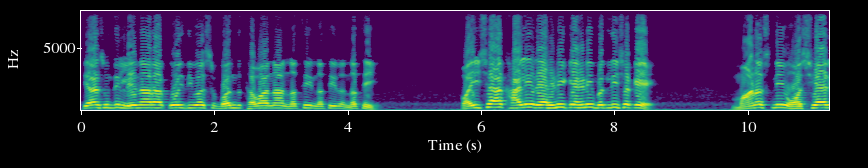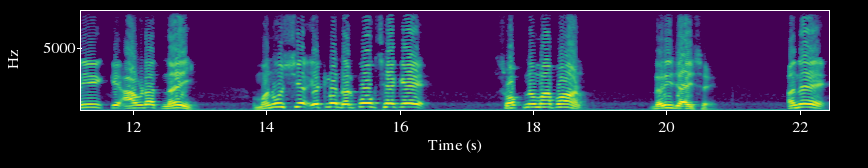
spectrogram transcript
ત્યાં સુધી લેનારા કોઈ દિવસ બંધ થવાના નથી નથી ને નથી. પૈસા ખાલી રહેણી કહેણી બદલી શકે. માણસની હોશિયારી કે આવડત નહીં. મનુષ્ય એટલો ડરપોક છે કે સ્વપ્નમાં પણ ડરી જાય છે. અને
